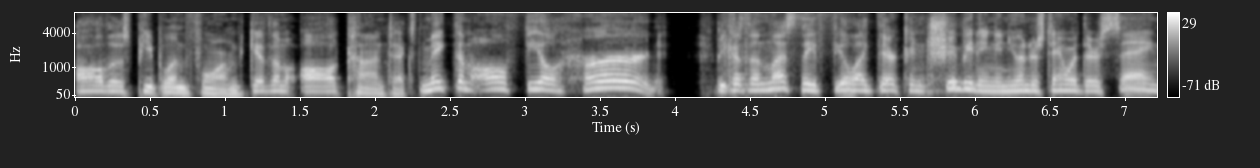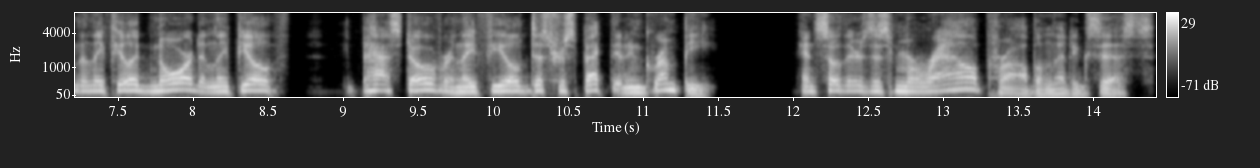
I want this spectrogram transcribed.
all those people informed, give them all context, make them all feel heard. Because unless they feel like they're contributing and you understand what they're saying, then they feel ignored and they feel passed over and they feel disrespected and grumpy. And so there's this morale problem that exists.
